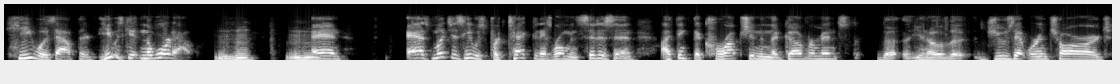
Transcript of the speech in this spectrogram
he was out there, he was getting the word out. Mm-hmm. Mm-hmm. And as much as he was protected as a Roman citizen, I think the corruption in the governments, the you know the Jews that were in charge,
